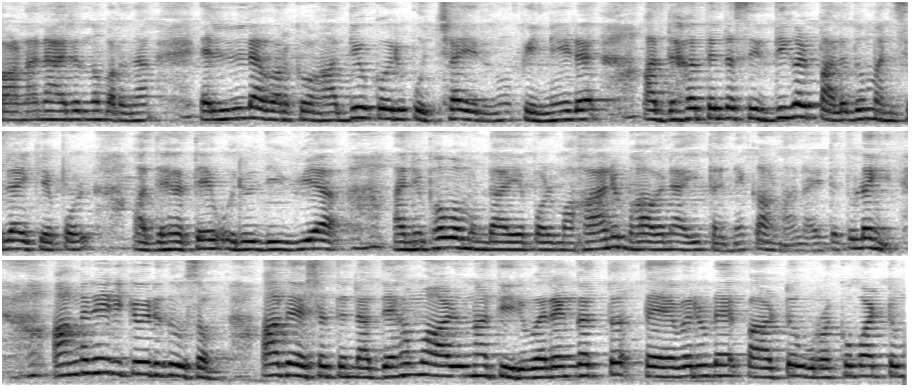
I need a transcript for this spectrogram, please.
പാണനാരെന്ന് പറഞ്ഞാൽ എല്ലാവർക്കും ആദ്യമൊക്കെ ഒരു പുച്ഛായിരുന്നു. പിന്നീട് അദ്ദേഹത്തിന്റെ സിദ്ധികൾ പലതും മനസ്സിലാക്കിയപ്പോൾ അദ്ദേഹത്തെ ഒരു ദിവ്യ അനുഭവമുണ്ടായപ്പോൾ മഹാനുഭാവനായി തന്നെ കാണാനായിട്ട് തുടങ്ങി. അങ്ങനെ ഇരിക്കും ഒരു ദിവസം ആ ദേശത്തിന്റെ അദ്ദേഹം വാഴുന്ന തിരുവരങ്കത്ത് തേവരുടെ പാട്ട് ഉറക്കുപാട്ടും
